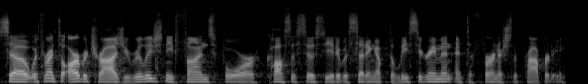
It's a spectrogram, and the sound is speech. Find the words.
So with rental arbitrage, you really just need funds for costs associated with setting up the lease agreement and to furnish the property.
